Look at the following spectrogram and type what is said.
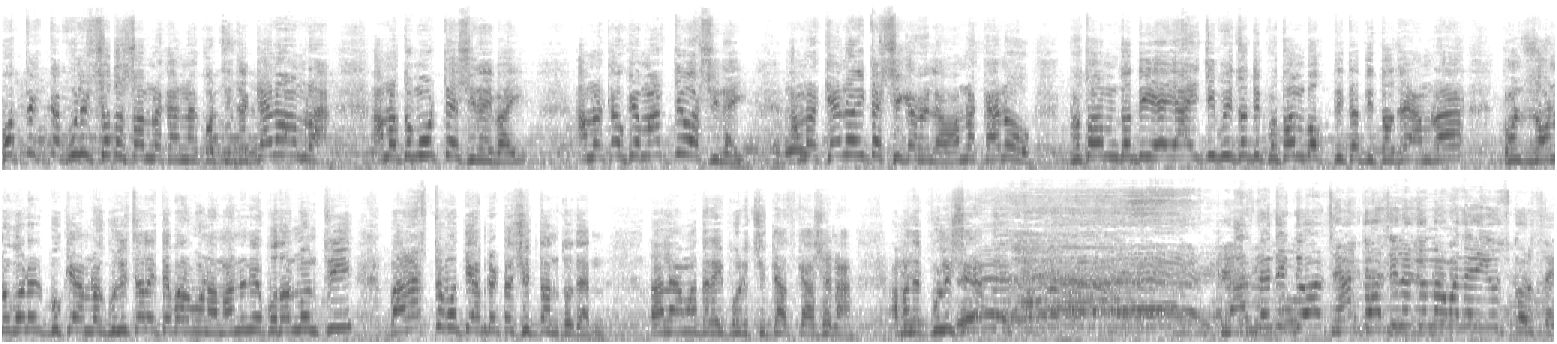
প্রত্যেকটা পুলিশ সদস্য আমরা কান্না করছি যে কেন আমরা? আমরা তো মরতে আসি নাই ভাই। আমরা কাউকে মারতেও আসি নাই। আমরা কেন এটা শিকার হইলাম? আমরা কেন? প্রথম যদি এই আইজিপি যদি প্রথম বক্তৃতা দিত যে আমরা জনগণের বুকে আমরা গুলি চালাইতে পারব না মাননীয় প্রধানমন্ত্রী বা রাষ্ট্রপতি আপনি একটা সিদ্ধান্ত দেন। তাহলে আমাদের এই পরিস্থিতি আজকে আসে না। আমাদের পুলিশের রাজনৈতিক দল ছাত্র জন্য আমাদের ইউজ করছে।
